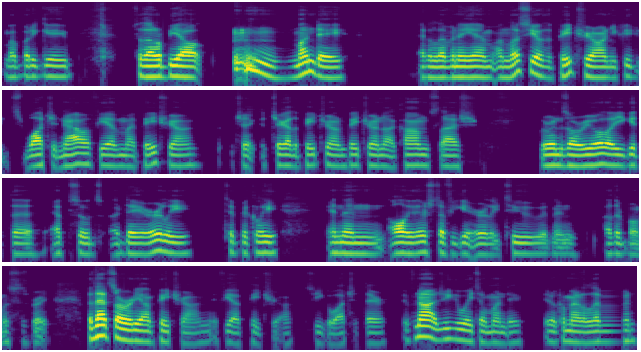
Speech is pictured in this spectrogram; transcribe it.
my buddy Gabe, so that'll be out Monday at 11 a.m. Unless you have the Patreon, you could watch it now if you have my Patreon check check out the Patreon, patreon.com slash Lorenzo Ariola. You get the episodes a day early typically, and then all the other stuff you get early too, and then other bonuses, right? But that's already on Patreon if you have Patreon, so you can watch it there. If not, you can wait till Monday. It'll come out eleven.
